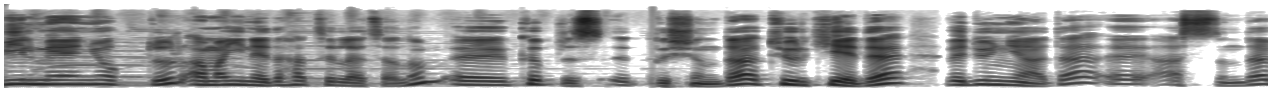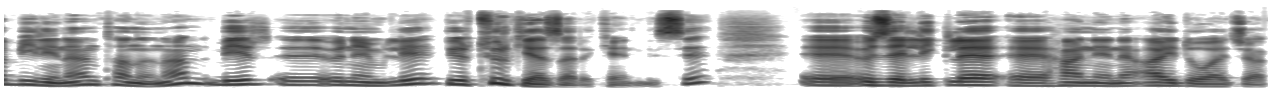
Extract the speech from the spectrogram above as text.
Bilmeyen yoktur ama yine de hatırlatalım. E, Kıbrıs dışında Türkiye'de ve dünyada e, aslında bilinen, tanınan bir e, önemli bir Türk yazarı kendisi e, özellikle e, Hanene Ay Doğacak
